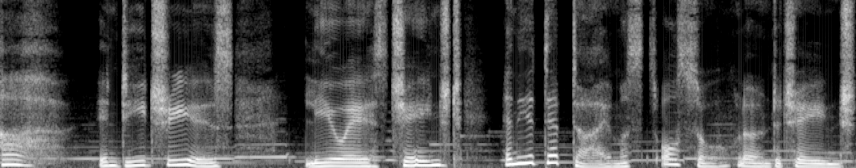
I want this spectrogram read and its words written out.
Ah, indeed she is. Liyue has changed, and the Adepti must also learn to change.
